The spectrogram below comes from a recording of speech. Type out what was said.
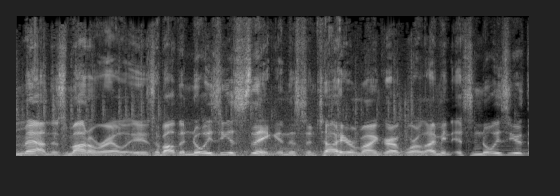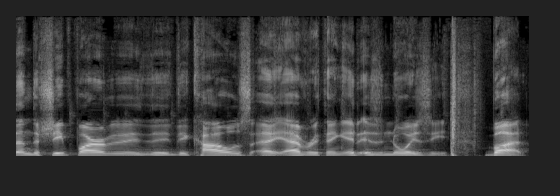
Man, this monorail is about the noisiest thing in this entire Minecraft world. I mean, it's noisier than the sheep farm, the, the cows, everything. It is noisy. But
